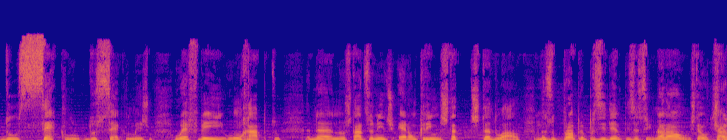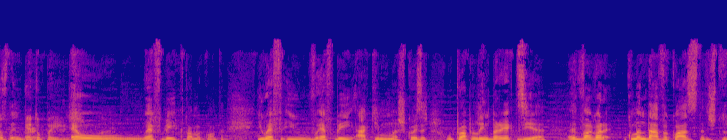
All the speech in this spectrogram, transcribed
do século, do século mesmo. O FBI, um rapto na, na- nos Estados Unidos era um crime esta- estadual. Mas o próprio presidente diz assim: não, não, isto é o Charles é o- Lindbergh. é do país, É o FBI que toma conta. E o, F- e o FBI, há aqui umas coisas. O próprio Lindbergh é que dizia. eh, Agora, comandava quase. portanto, Isto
